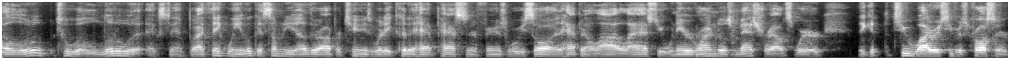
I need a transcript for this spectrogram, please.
a little to a little extent. But I think when you look at some of the other opportunities where they could have had pass interference, where we saw it happen a lot last year when they were running those mesh routes where they get the two wide receivers crossing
